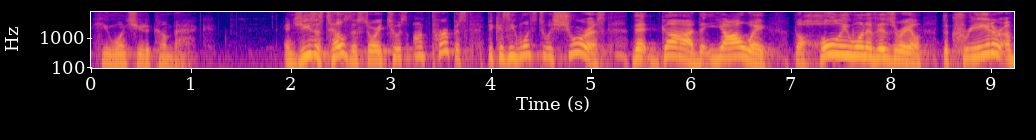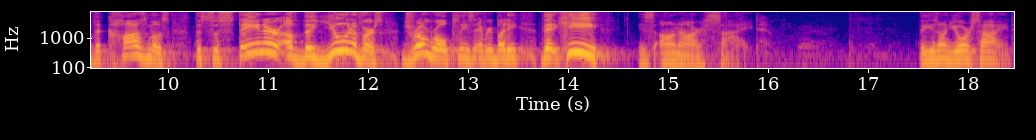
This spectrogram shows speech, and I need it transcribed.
he wants you to come back. And Jesus tells this story to us on purpose because he wants to assure us that God, that Yahweh, the Holy One of Israel, the creator of the cosmos, the sustainer of the universe, drum roll, please, everybody, that he is on our side. That he's on your side.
